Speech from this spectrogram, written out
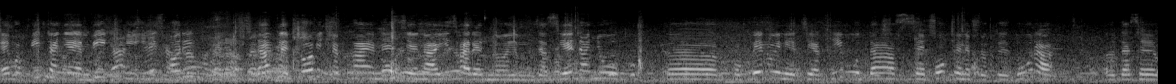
Evo, pitanje je BiH i izbori. Dakle, Čovićev HNS je na izvanrednom zasjedanju e, pokrenuo inicijativu da se pokrene procedura e, da se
